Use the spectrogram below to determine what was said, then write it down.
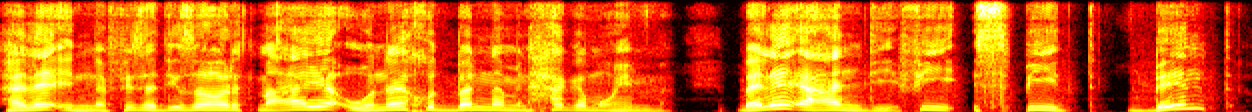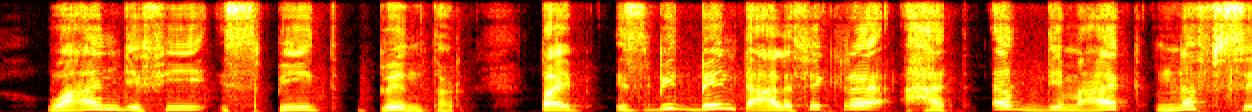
هلاقي النافذة دي ظهرت معايا وناخد بالنا من حاجة مهمة. بلاقي عندي في Speed Paint وعندي في Speed Painter طيب Speed Paint على فكرة هتقضي معاك نفس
